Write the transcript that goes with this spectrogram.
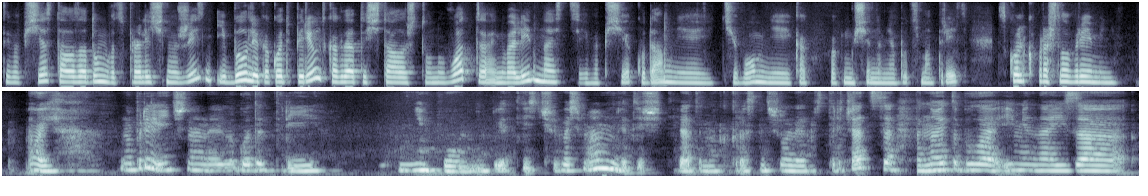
ты вообще стала задумываться про личную жизнь? И был ли какой-то период, когда ты считала, что ну вот, инвалидность, и вообще куда мне, и чего мне, и как, как мужчина меня будут смотреть? Сколько прошло времени? Ой, ну прилично, наверное, года три. Не помню, в 2008-2009 мы как раз начала встречаться. Но это было именно из-за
